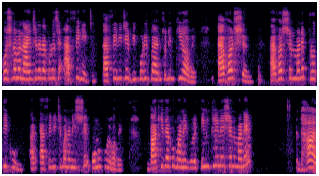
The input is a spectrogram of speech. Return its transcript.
কোশ্চেন নাম্বার নাইনটিনে দেখো রয়েছে অ্যাফিনিটি অ্যাফিনিটির বিপরীত বা অ্যান্টোনিম কি হবে? অ্যাভার্সন অ্যাভার্সন মানে প্রতিকূল আর অ্যাফিনিটি মানে নিশ্চয়ই অনুকূল হবে। বাকি দেখো মানেগুলো ইনক্লিনেশন মানে ঢাল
